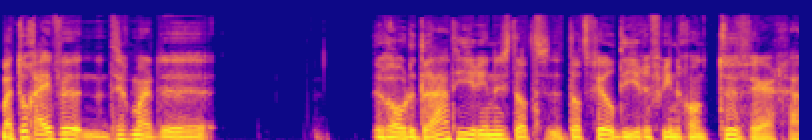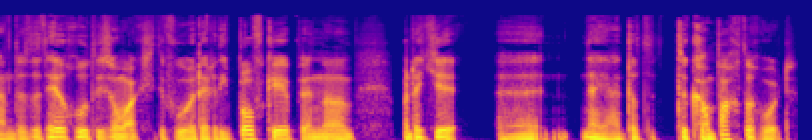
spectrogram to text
Maar toch even, zeg maar, de, de rode draad hierin is dat, dat veel dierenvrienden gewoon te ver gaan. Dat het heel goed is om actie te voeren tegen die plofkip. En, maar dat, je, nou ja, dat het te krampachtig wordt.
